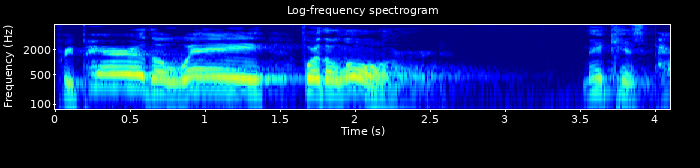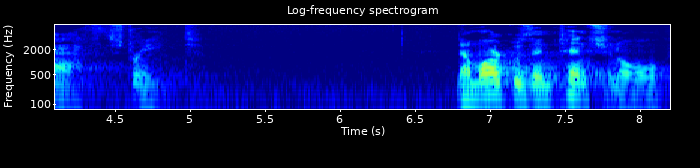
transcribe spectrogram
Prepare the way for the Lord. Make his path straight. Now, Mark was intentional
